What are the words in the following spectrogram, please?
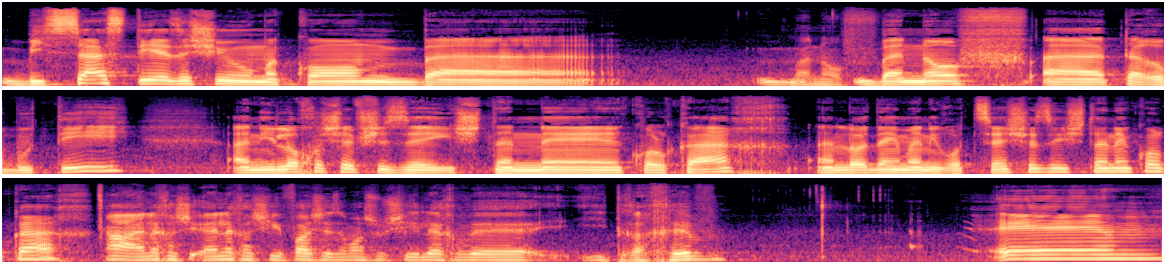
ביססתי איזשהו מקום ב... בנוף. בנוף התרבותי. אני לא חושב שזה ישתנה כל כך. אני לא יודע אם אני רוצה שזה ישתנה כל כך. אה, אין לך אין לך שאיפה שזה משהו שילך ויתרחב? אמ,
